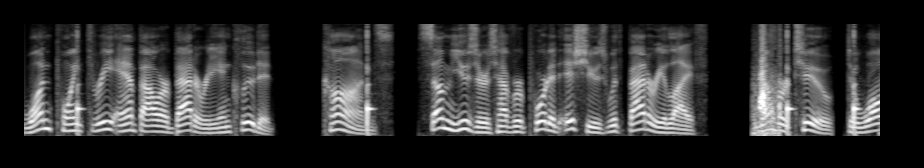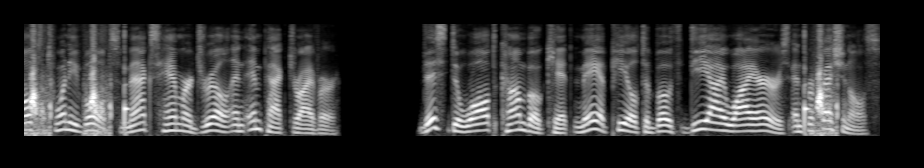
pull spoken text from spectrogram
1.3 amp hour battery included. Cons Some users have reported issues with battery life, Number 2, DeWalt 20 volts max hammer drill and impact driver. This DeWalt combo kit may appeal to both DIYers and professionals.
